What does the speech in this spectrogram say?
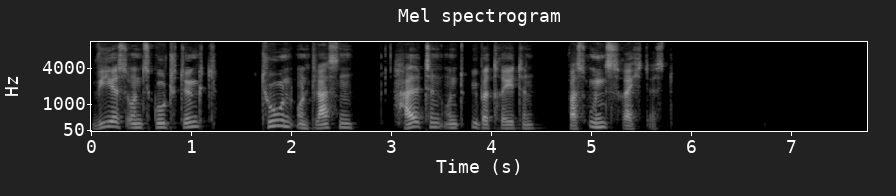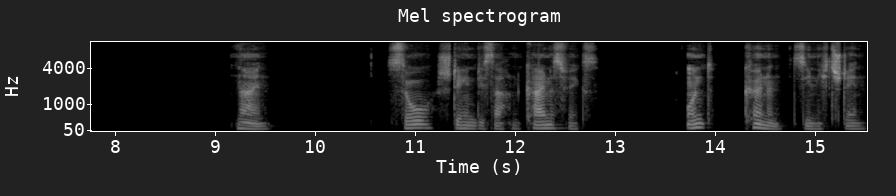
wie es uns gut dünkt, tun und lassen, halten und übertreten, was uns recht ist. Nein, so stehen die Sachen keineswegs und können sie nicht stehen.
